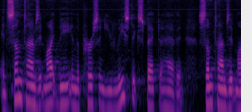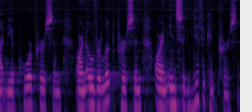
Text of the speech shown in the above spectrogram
And sometimes it might be in the person you least expect to have it. Sometimes it might be a poor person or an overlooked person or an insignificant person.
